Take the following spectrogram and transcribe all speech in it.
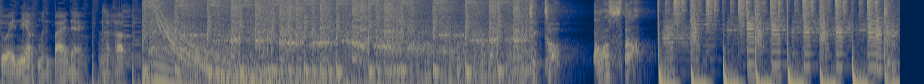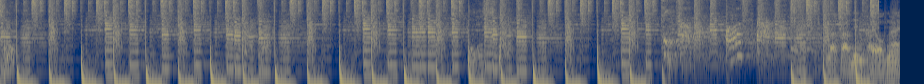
สวยเนียบเหมือนป้ายแดงนะครับ TikTok All Star. All Star. ราคาเน้นขายออกง่าย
